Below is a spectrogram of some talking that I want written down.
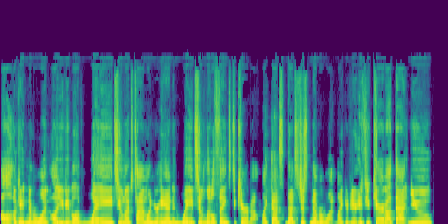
all okay, number one, all you people have way too much time on your hand and way too little things to care about. Like that's that's just number one. Like if you're if you care about that, you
